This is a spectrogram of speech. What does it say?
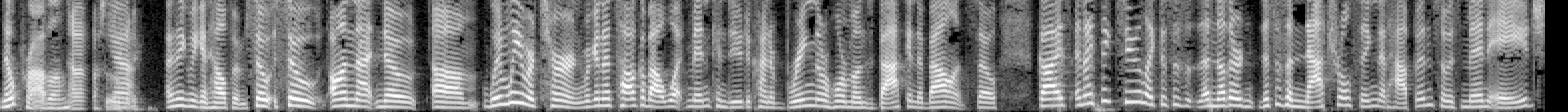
No problem. Absolutely. I think we can help him. So, so on that note, um, when we return, we're going to talk about what men can do to kind of bring their hormones back into balance. So, guys, and I think too, like this is another, this is a natural thing that happens. So as men age,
